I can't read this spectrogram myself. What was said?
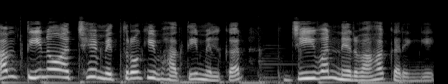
हम तीनों अच्छे मित्रों की भांति मिलकर जीवन निर्वाह करेंगे।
